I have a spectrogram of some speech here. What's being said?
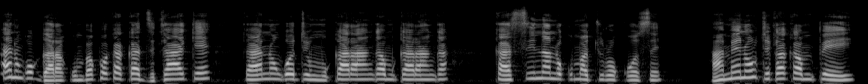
Anongogara kumba kwekakadzi kake kaanongoti mukaranga mukaranga kasina nokumaturo kwose. Hameno kuti kakamupei.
